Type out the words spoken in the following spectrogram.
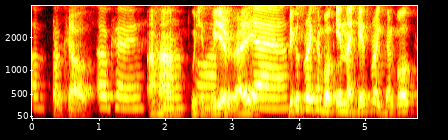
Um, ourselves Okay. okay. uh-huh Uh, which is weird right Yeah. because for example in my case for example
